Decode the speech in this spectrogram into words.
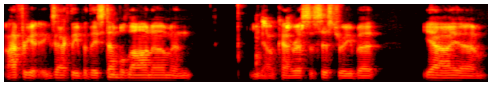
I forget exactly, but they stumbled on him, and you know, kind of rest is history. But yeah, I um.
